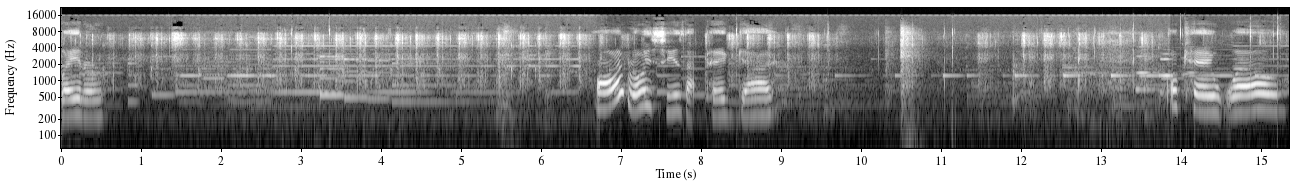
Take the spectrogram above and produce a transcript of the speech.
later. All I really see is that pig guy. Okay, well.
